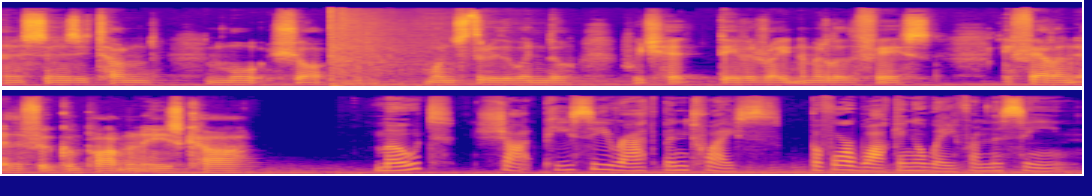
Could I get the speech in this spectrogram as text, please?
And as soon as he turned, Moat shot once through the window, which hit David right in the middle of the face. He fell into the foot compartment of his car. Moat shot PC Rathband twice before walking away from the scene.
